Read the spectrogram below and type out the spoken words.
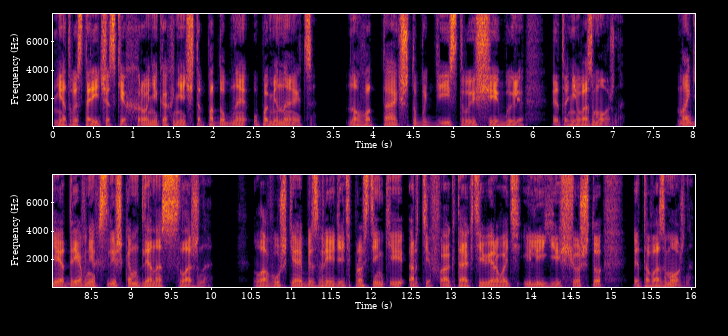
Нет, в исторических хрониках нечто подобное упоминается. Но вот так, чтобы действующие были, это невозможно. Магия древних слишком для нас сложна. Ловушки обезвредить, простенькие артефакты активировать или еще что, это возможно.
